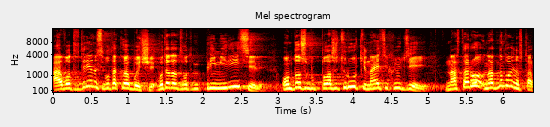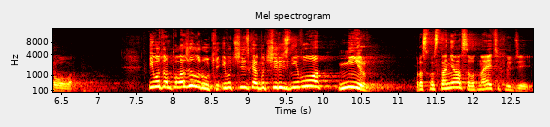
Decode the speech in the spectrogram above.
А вот в древности был такой обычай. Вот этот вот примиритель, он должен был положить руки на этих людей. На, второго, на одного и на второго. И вот он положил руки, и вот через, как бы через него мир распространялся вот на этих людей.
